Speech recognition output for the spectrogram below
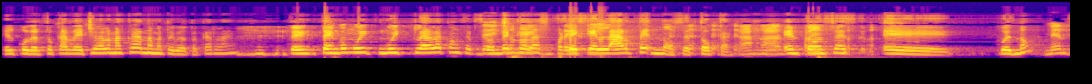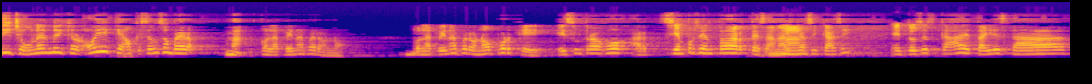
el poder tocar. De hecho, yo la máscara no me atreví a tocarla. Ten- tengo muy, muy clara la concepción De de, hecho, no que, de que el arte no se toca. Ajá. Entonces, eh, pues no. Me han dicho, una vez me dijeron, oye, que aunque sea un sombrero, No. con la pena, pero no. Con la pena, pero no, porque es un trabajo ar- 100% artesanal, casi, casi. Entonces, cada detalle está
